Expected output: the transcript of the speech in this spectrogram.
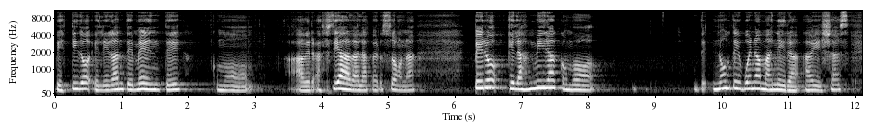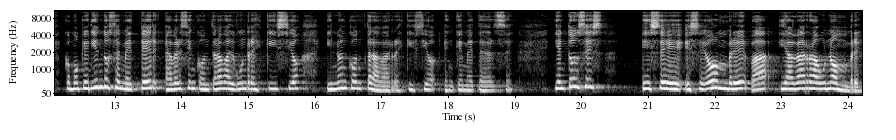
vestido elegantemente, como agraciada la persona, pero que las mira como no de buena manera a ellas, como queriéndose meter a ver si encontraba algún resquicio y no encontraba resquicio en qué meterse. Y entonces ese, ese hombre va y agarra a un hombre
